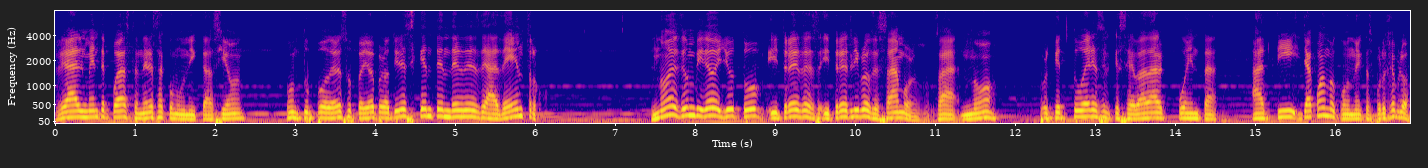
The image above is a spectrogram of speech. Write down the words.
realmente puedas tener esa comunicación con tu poder superior, pero tienes que entender desde adentro. No desde un video de YouTube y tres, y tres libros de Samuels. O sea, no. Porque tú eres el que se va a dar cuenta a ti, ya cuando conectas. Por ejemplo,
